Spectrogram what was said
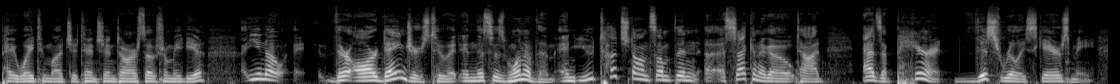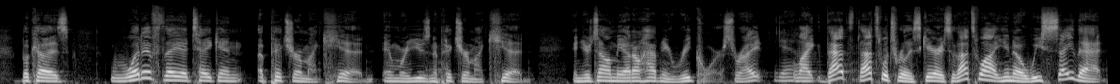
pay way too much attention to our social media. You know, there are dangers to it, and this is one of them. And you touched on something a second ago, Todd. As a parent, this really scares me because what if they had taken a picture of my kid and were using a picture of my kid? And you're telling me I don't have any recourse, right? Yeah. Like that's that's what's really scary. So that's why, you know, we say that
